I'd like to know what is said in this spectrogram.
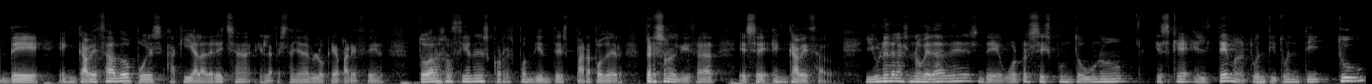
de encabezado, pues aquí a la derecha en la pestaña de bloque aparecen todas las opciones correspondientes para poder personalizar ese encabezado. Y una de las novedades de WordPress 6.1 es que el tema 2022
